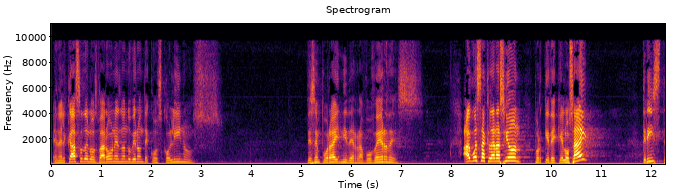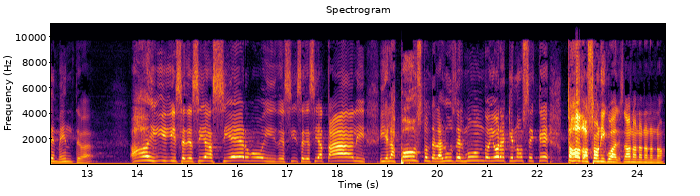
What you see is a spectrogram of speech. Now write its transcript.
En el caso de los varones no anduvieron de coscolinos. Dicen por ahí ni de rabo verdes. Hago esa aclaración porque de que los hay, tristemente, ¿va? Ay, y, se decía siervo y se decía tal y, y, el apóstol de la luz del mundo y ahora que no sé qué, todos son iguales. No, no, no, no, no, no.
